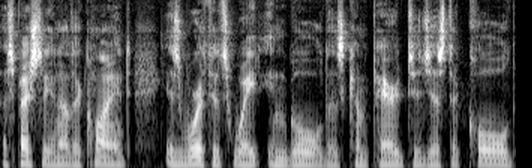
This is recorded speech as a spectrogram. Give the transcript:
especially another client, is worth its weight in gold as compared to just a cold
